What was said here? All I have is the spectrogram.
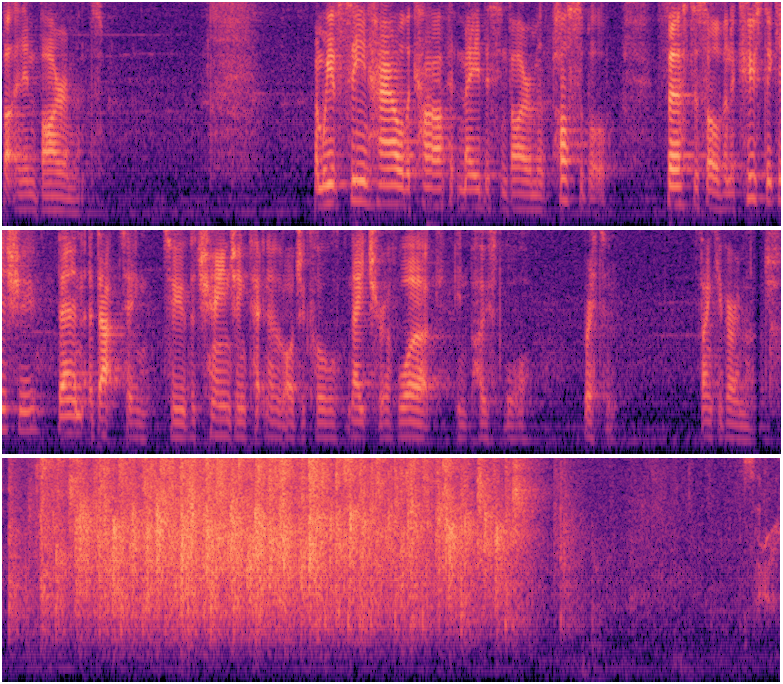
but an environment. And we have seen how the carpet made this environment possible first to solve an acoustic issue, then adapting to the changing technological nature of work in post-war Britain. Thank you very much. Sorry,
